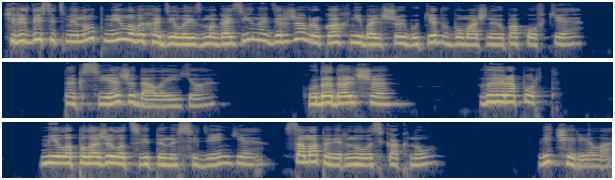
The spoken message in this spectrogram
Через десять минут Мила выходила из магазина, держа в руках небольшой букет в бумажной упаковке. Такси ожидало ее. «Куда дальше?» «В аэропорт». Мила положила цветы на сиденье, сама повернулась к окну. Вечерело.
